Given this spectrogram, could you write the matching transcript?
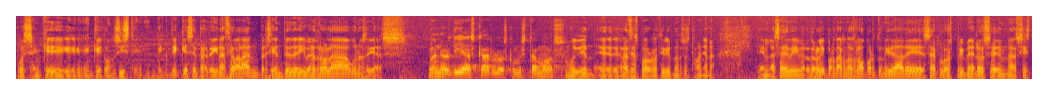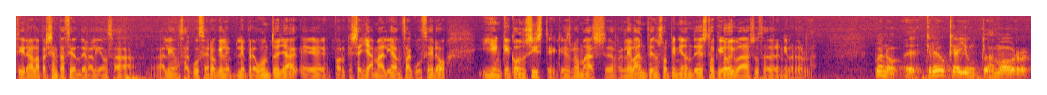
pues en qué, en qué consiste, de, de qué se trata. Ignacio Galán, presidente de Iberdrola, buenos días. Buenos días, Carlos, ¿cómo estamos? Muy bien, eh, gracias por recibirnos esta mañana en la sede de Iberdrola y por darnos la oportunidad de ser los primeros en asistir a la presentación de la Alianza, Alianza Q0, que le, le pregunto ya eh, por qué se llama Alianza Q0 y en qué consiste, qué es lo más relevante en su opinión de esto que hoy va a suceder en Iberdrola. Bueno, eh, creo que hay un clamor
